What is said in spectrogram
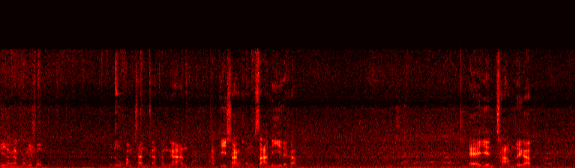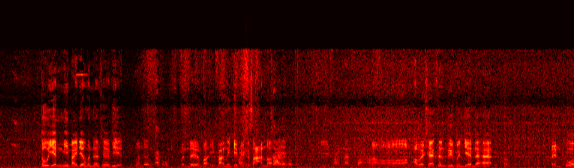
นี่แหละครับท่านผู้ชม มาดูฟังก์ชันการทำงานกับที่ช่างของซานี่นะครับ แอร์เย็นฉ่ำเลยครับ ตู้เย็นมีใบเดียวเหมือนเดิมใช่ไหมพี่ เหมือนเดิมครับผม เหมือนเดิมเนาะอีกฝั่งหนึงเก็บเอกสารเนาะ ใช่ครับผมมีฝั่งด้านขวาอ๋อ เอาไว้แช่เครื่องดื่มเย็นๆนะฮะ ครับผมเป็นพวก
